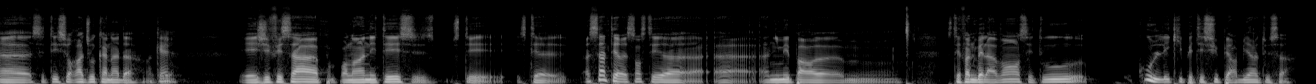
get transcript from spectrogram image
Euh, C'était sur Radio Canada. OK. Et j'ai fait ça pendant un été. C'était c'était assez intéressant. C'était euh, euh, animé par euh, Stéphane Bellavance et tout. Cool, l'équipe était super bien, tout ça.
